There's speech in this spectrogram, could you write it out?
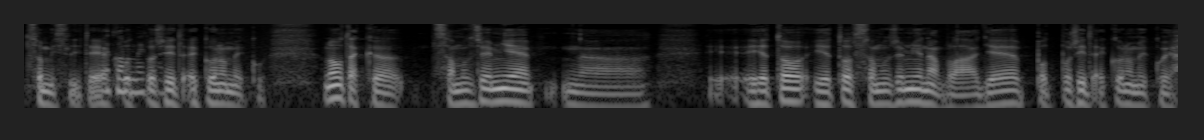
Co myslíte, jak ekonomiku. podpořit ekonomiku? No tak eh, samozřejmě eh, je to, je to samozřejmě na vládě podpořit ekonomiku. Já,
